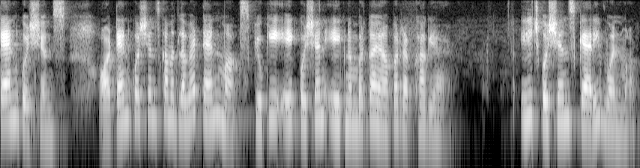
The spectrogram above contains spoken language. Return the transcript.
टेन क्वेश्चंस। और टेन क्वेश्चंस का मतलब है टेन मार्क्स, क्योंकि एक क्वेश्चन एक नंबर का यहाँ पर रखा गया है। Each questions carry one mark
